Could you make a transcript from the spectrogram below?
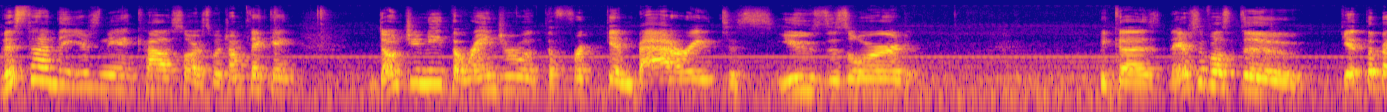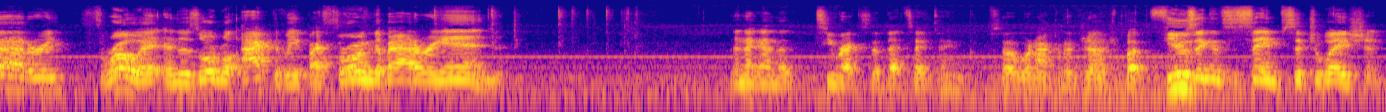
This time they're using the Ankylosaurus, which I'm thinking, don't you need the Ranger with the freaking battery to use the Zord? because they're supposed to get the battery, throw it, and the Zord will activate by throwing the battery in. Then again, the T-Rex did that same thing, so we're not going to judge. But fusing is the same situation.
